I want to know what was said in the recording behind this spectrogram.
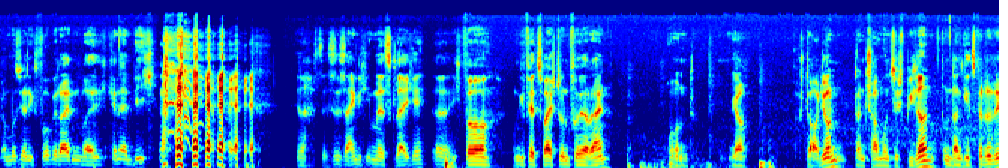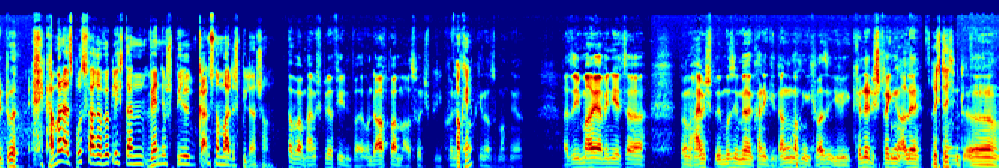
da muss ich ja nichts vorbereiten, weil ich kenne einen Weg. ja, das ist eigentlich immer das Gleiche. Äh, ich fahre ungefähr zwei Stunden vorher rein und ja, Stadion, dann schauen wir uns das Spiel an und dann geht es wieder retour. Kann man als Busfahrer wirklich dann während dem Spiel ganz normal das Spiel anschauen? Aber beim Heimspiel auf jeden Fall und auch beim Auswärtsspiel kann ich okay. auch genauso machen, ja. Also ich mache ja, wenn ich jetzt äh, beim Heimspiel muss ich mir keine Gedanken machen, ich weiß, ich, ich kenne ja die Strecken alle. Richtig. Und äh,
